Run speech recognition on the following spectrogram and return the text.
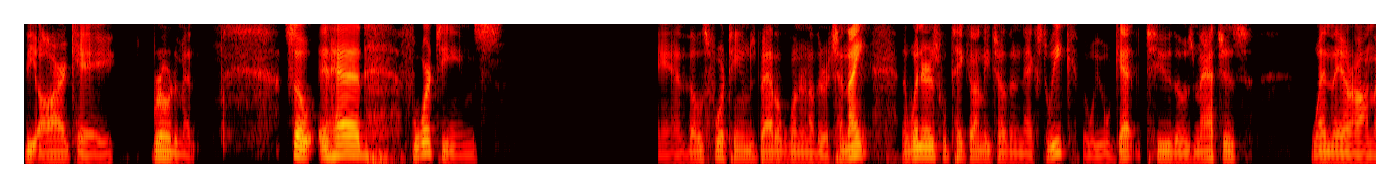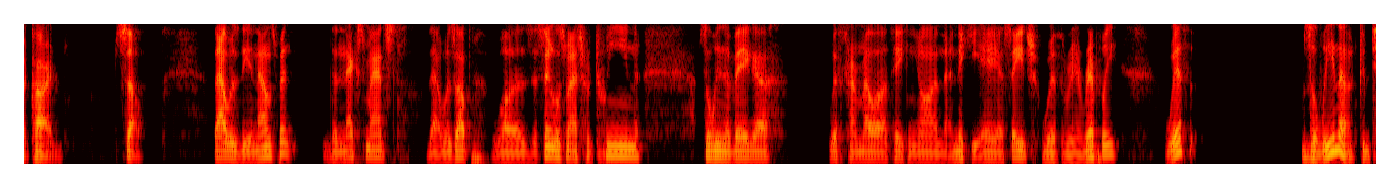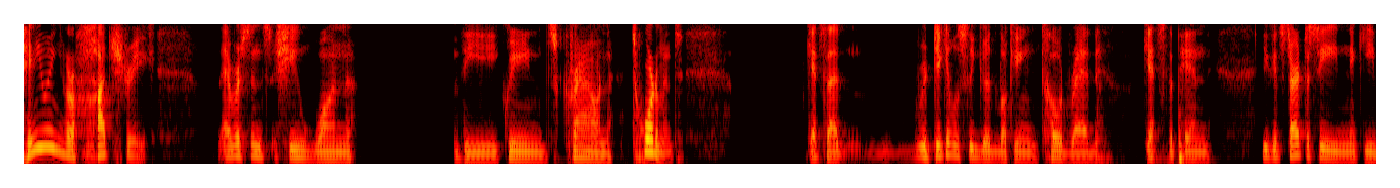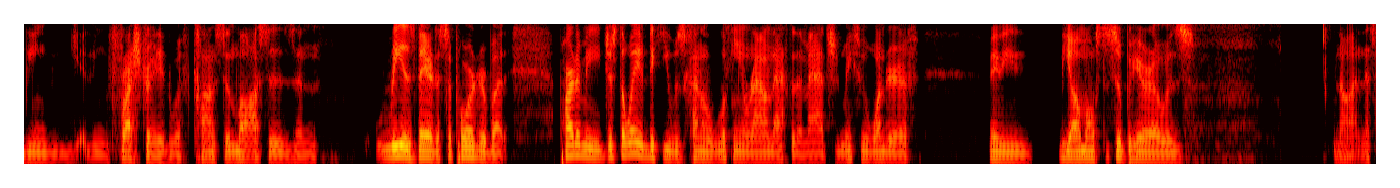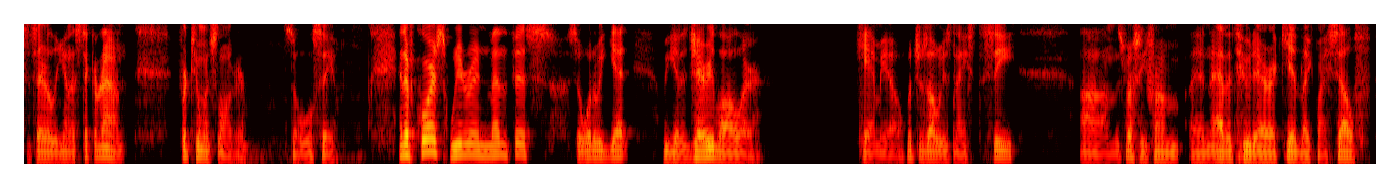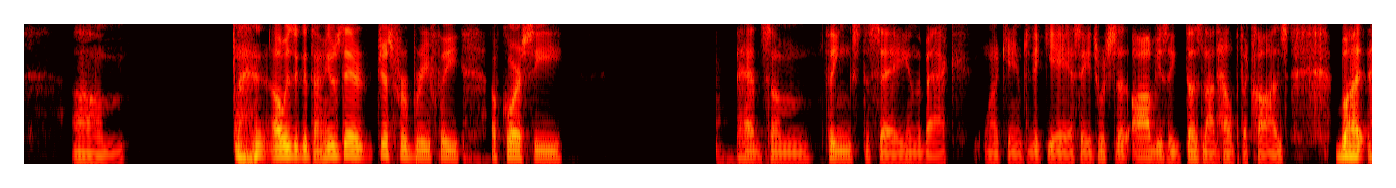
The RK Brodement. So it had four teams And those four teams battled one another tonight. The winners will take on each other next week, but we will get to those matches when they are on the card. So that was the announcement. The next match that was up was a singles match between Zelina Vega with Carmella taking on Nikki ASH with Rhea Ripley, with Zelina continuing her hot streak ever since she won the Queen's Crown tournament. Gets that ridiculously good looking code red, gets the pin. You could start to see Nikki being getting frustrated with constant losses and Rhea's there to support her, but part of me, just the way Nikki was kind of looking around after the match, it makes me wonder if maybe the almost a superhero is not necessarily going to stick around for too much longer. So we'll see. And of course, we're in Memphis. So what do we get? We get a Jerry Lawler cameo, which is always nice to see, um, especially from an Attitude Era kid like myself. Um, always a good time. He was there just for briefly. Of course, he had some things to say in the back when it came to Nikki ASH, which obviously does not help the cause. But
